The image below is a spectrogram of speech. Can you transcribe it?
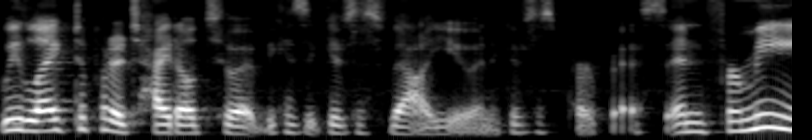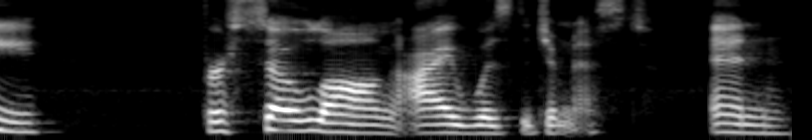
we like to put a title to it because it gives us value and it gives us purpose. And for me, for so long, I was the gymnast. And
